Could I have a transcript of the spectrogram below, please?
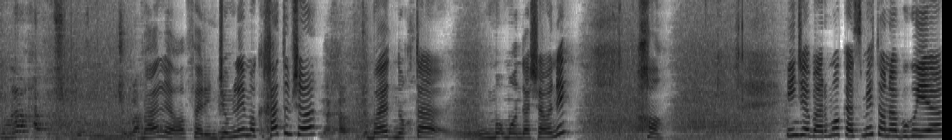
جمله ختم بله آفرین جمله ما که ختم شد. باید نقطه مانده شوه نه؟ خب اینجا بر ما کس می‌تونه بگویه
